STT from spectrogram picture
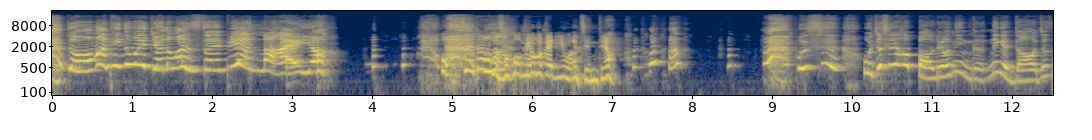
怎么办？听众会觉得我很随便来哟？我这段可能后面会被伊娃剪掉。不是，我就是要保留那个那个，你知道，就是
